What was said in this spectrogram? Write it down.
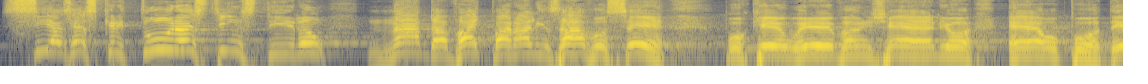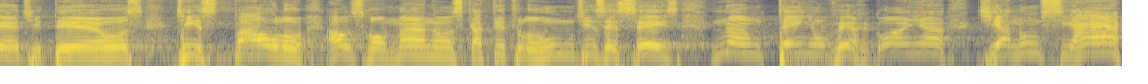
Se as escrituras te inspiram, nada vai paralisar você porque o Evangelho é o poder de Deus, diz Paulo aos Romanos, capítulo 1, 16: Não tenham vergonha de anunciar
